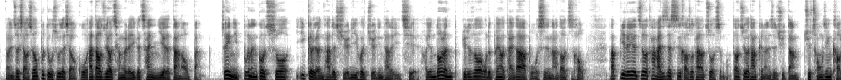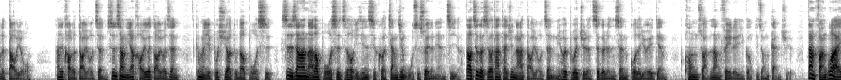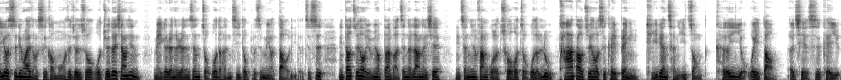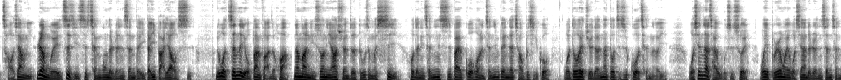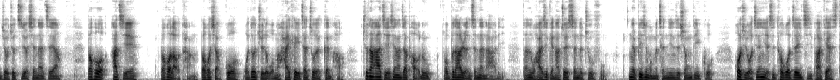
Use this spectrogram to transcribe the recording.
啊，你说小时候不读书的小郭，他到最后成为了一个餐饮业的大老板。所以你不能够说一个人他的学历会决定他的一切。很多人，比如说我的朋友台大博士拿到之后，他毕了业之后，他还是在思考说他要做什么。到最后他可能是去当去重新考的导游，他就考了导游证。事实上，你要考一个导游证。根本也不需要读到博士。事实上，他拿到博士之后，已经是快将近五十岁的年纪了。到这个时候，他才去拿导游证，你会不会觉得这个人生过得有一点空转浪费的一种一种感觉。但反过来又是另外一种思考模式，就是说我绝对相信每个人的人生走过的痕迹都不是没有道理的，只是你到最后有没有办法真的让那些你曾经犯过的错或走过的路，它到最后是可以被你提炼成一种可以有味道，而且是可以朝向你认为自己是成功的人生的一个一把钥匙。如果真的有办法的话，那么你说你要选择读什么系，或者你曾经失败过，或者你曾经被人家瞧不起过。我都会觉得那都只是过程而已。我现在才五十岁，我也不认为我现在的人生成就就只有现在这样。包括阿杰，包括老唐，包括小郭，我都觉得我们还可以再做得更好。就算阿杰现在在跑路，我不知道他人生在哪里，但是我还是给他最深的祝福，因为毕竟我们曾经是兄弟过。或许我今天也是透过这一集 podcast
